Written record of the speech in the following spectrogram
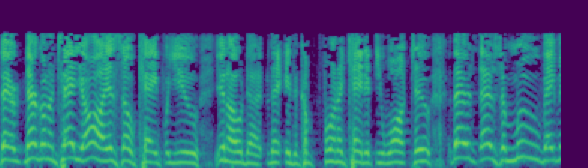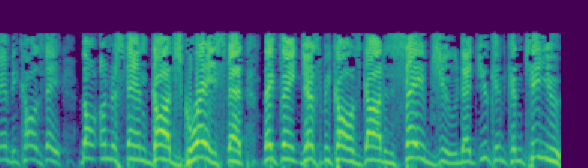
they're, they're going to tell you, oh, it's okay for you, you know, to, to fornicate if you want to. There's, there's a move, amen, because they don't understand God's grace that they think just because God has saved you that you can continue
